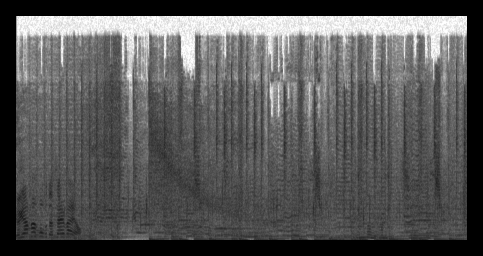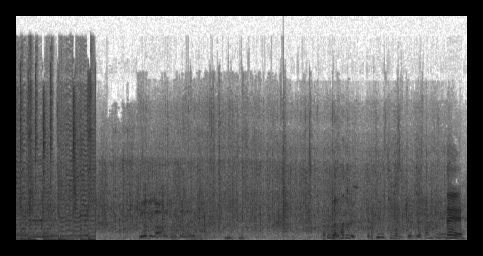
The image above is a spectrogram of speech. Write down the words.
여기 거보다 짧아요. 삼성산 좋지. 기업이가 아무래도 오잖아요. 그러니까 다들 MTV 치면 여기가 짧네. 네.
